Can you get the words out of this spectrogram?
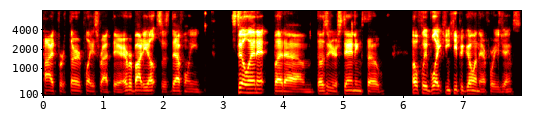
tied for third place right there. Everybody else is definitely still in it, but um, those are your standings. So hopefully Blake can keep it going there for you, James.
